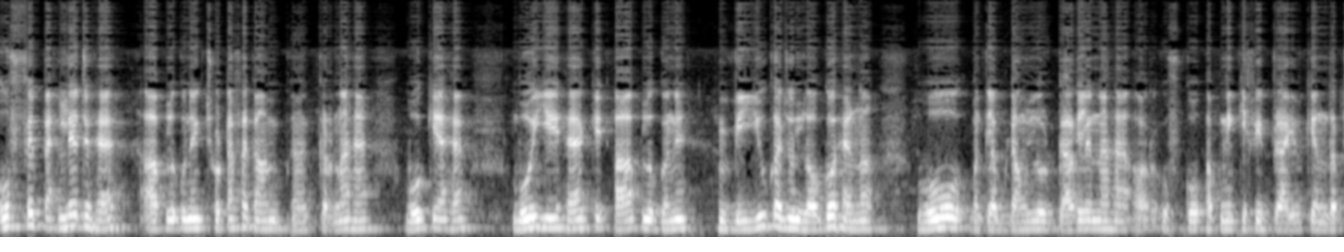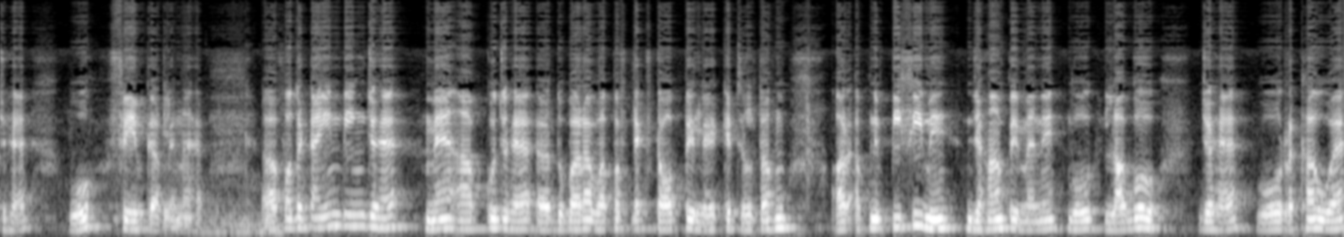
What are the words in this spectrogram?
उससे पहले जो है आप लोगों ने एक छोटा सा काम करना है। वो क्या है? वो ये है कि आप लोगों ने वीयू का जो लोगो है ना, वो मतलब डाउनलोड कर लेना है और उसको अपनी किसी ड्राइव के अंदर जो है वो सेव कर लेना है। फॉर द टाइम बीइंग जो है मैं आपको जो है दोबारा वापस डेस्कटॉप पे लेके चलता हूँ और अपने पीसी में जहाँ पे मैंने वो लागो जो है वो रखा हुआ है।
